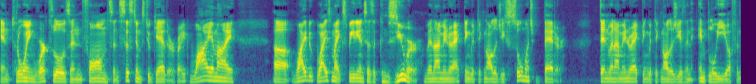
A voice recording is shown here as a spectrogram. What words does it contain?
and throwing workflows and forms and systems together, right? Why am I uh, why do why is my experience as a consumer when I'm interacting with technology so much better than when I'm interacting with technology as an employee of an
